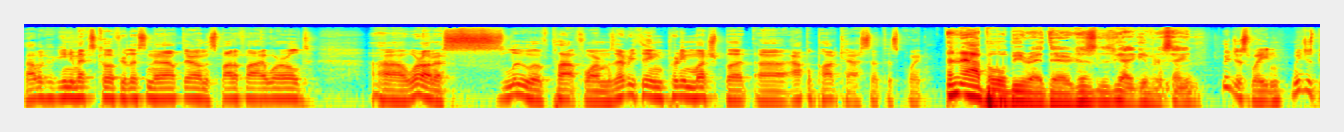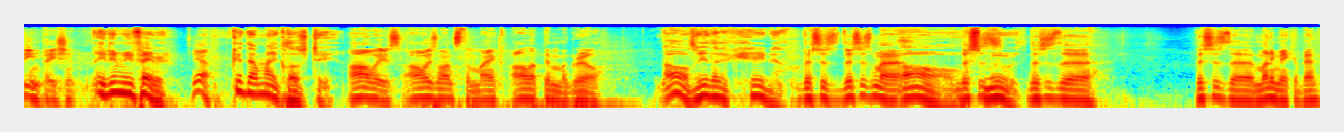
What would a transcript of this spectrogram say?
Albuquerque, New Mexico. If you're listening out there on the Spotify world, uh, we're on a slew of platforms. Everything pretty much but uh, Apple Podcasts at this point. An apple will be right there. Just, just gotta give it a second. We're just waiting. We're just being patient. Hey, do me a favor. Yeah. Get that mic closer to you. Always, always wants the mic all up in my grill. Oh, see, look, I can hear now. This is this is my Oh, this smooth. is this is the this is the moneymaker, Ben.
